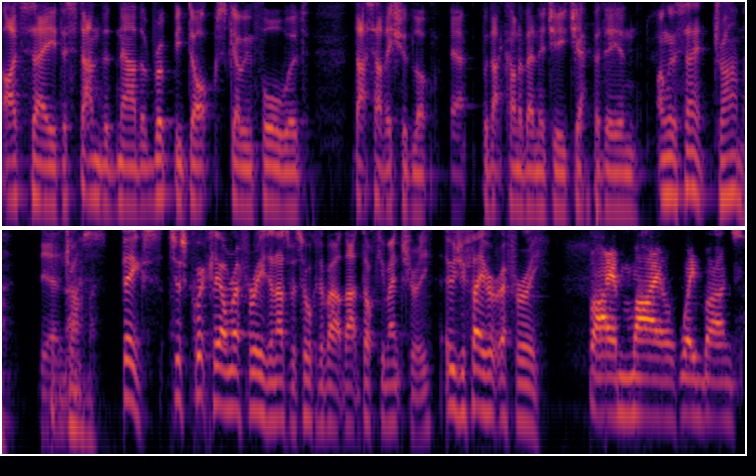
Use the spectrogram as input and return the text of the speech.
I'd say, the standard now that rugby docs going forward – that's how they should look. Yeah. With that kind of energy, jeopardy, and I'm going to say it, drama. Yeah, nice. drama. Biggs, just quickly on referees, and as we're talking about that documentary, who's your favourite referee? By a mile, Wayne Barnes.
